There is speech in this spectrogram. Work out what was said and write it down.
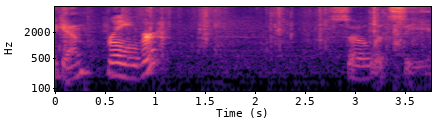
Again, roll over. So let's see.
